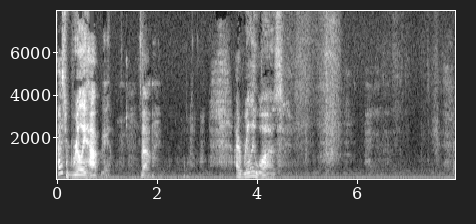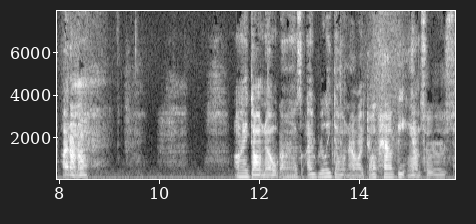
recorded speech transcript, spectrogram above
I was really happy then. I really was. I don't know. I don't know, guys. I really don't know. I don't have the answers.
